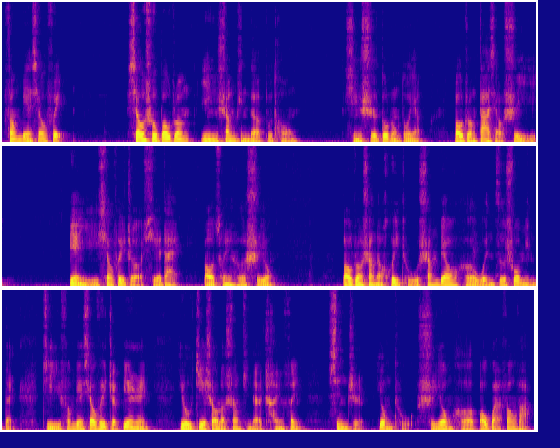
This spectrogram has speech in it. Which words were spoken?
方便消费。销售包装因商品的不同形式多种多样，包装大小适宜，便于消费者携带、保存和使用。包装上的绘图、商标和文字说明等，既方便消费者辨认，又介绍了商品的成分、性质、用途、使用和保管方法，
